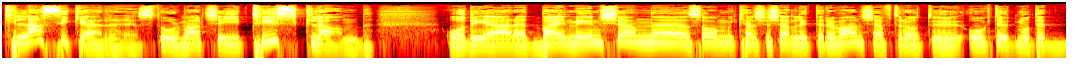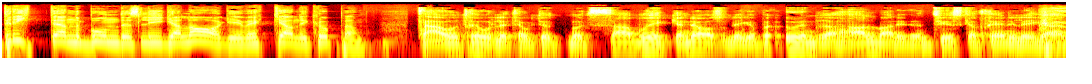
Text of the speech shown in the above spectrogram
Klassiker. Stormatch i Tyskland. Och det är ett Bayern München eh, som kanske känner lite revansch efter att du åkte ut mot ett dritten Bundesliga-lag i veckan i kuppen. Ja, otroligt. Jag åkte ut mot Saarbrücken då som ligger på undre halvan i den tyska tredje ligan.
